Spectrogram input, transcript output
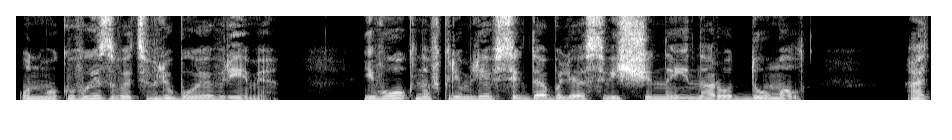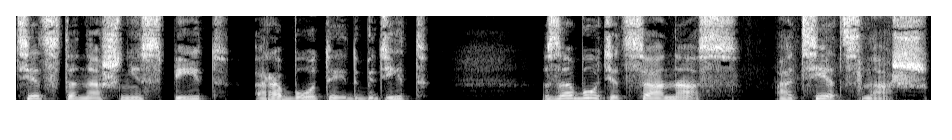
Он мог вызвать в любое время. Его окна в Кремле всегда были освещены, и народ думал, «Отец-то наш не спит, работает, бдит, заботится о нас, Отец наш».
